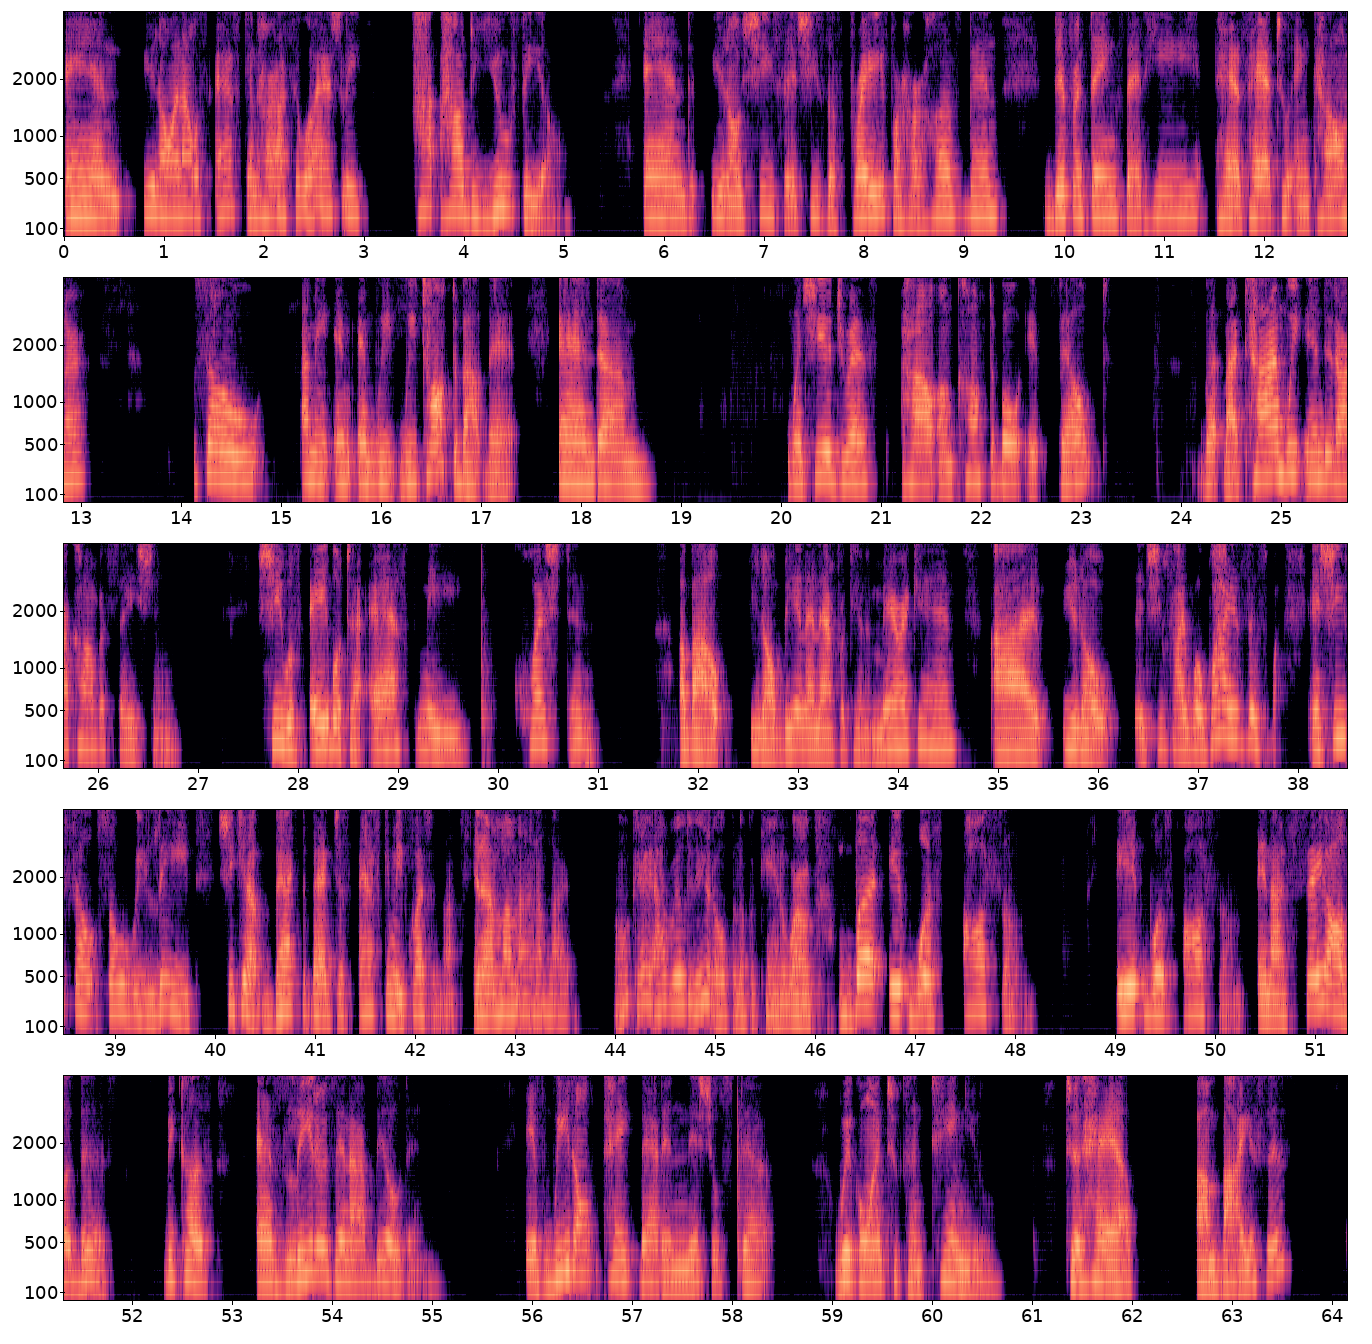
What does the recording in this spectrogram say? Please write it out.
And you know and i was asking her i said well ashley how, how do you feel? And, you know, she said she's afraid for her husband, different things that he has had to encounter. So, I mean, and, and we we talked about that. And um, when she addressed how uncomfortable it felt, but by time we ended our conversation, she was able to ask me questions about you know, being an African American. I, you know, and she was like, well, why is this? And she felt so relieved. She kept back to back just asking me questions. And in my mind, I'm like, okay, I really did open up a can of worms, but it was awesome. It was awesome. And I say all of this because as leaders in our building, if we don't take that initial step, we're going to continue to have um, biases.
